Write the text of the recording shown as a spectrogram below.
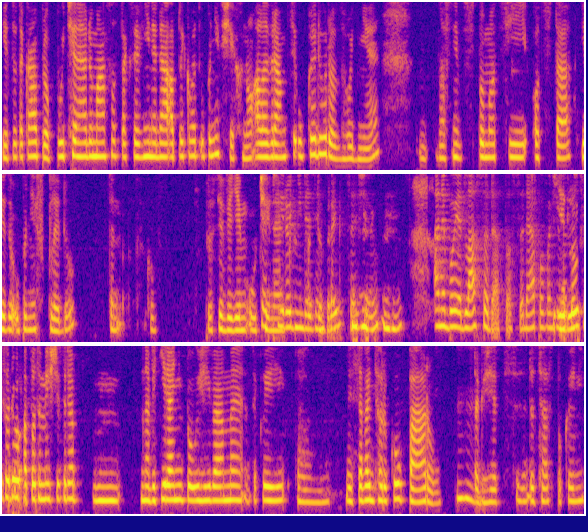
je to taková propůjčená domácnost, tak se v ní nedá aplikovat úplně všechno, ale v rámci úklidu rozhodně. Vlastně s pomocí octa je to úplně v klidu. Ten jako prostě vidím účinek. To je přírodní dezinfekce, že? Mm-hmm. A nebo jedlá soda, to se dá považovat. Jedlou sodu a potom ještě teda mm, na vytírání používáme takový um, vysavač s horkou párou. Mm-hmm. Takže jsem docela spokojený.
